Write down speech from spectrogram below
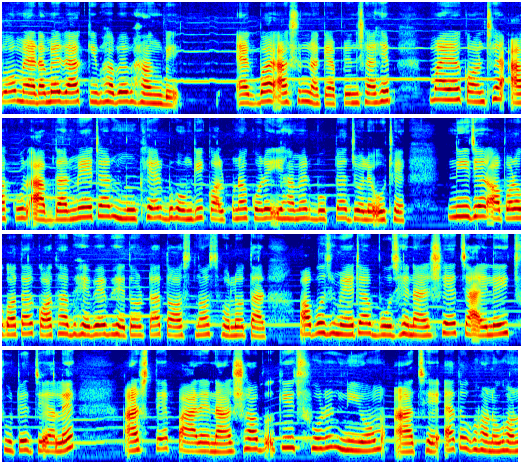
তো ম্যাডামের রাগ কীভাবে ভাঙবে? একবার আসুন না, ক্যাপ্টেন সাহেব। মায়ের কণ্ঠে আকুল আবদার। মেয়েটার মুখের ভঙ্গি কল্পনা করে ইহামের বুকটা জ্বলে ওঠে। নিজের অপারগতার কথা ভেবে ভেতরটা তছনছ হলো তার। অবুঝ মেয়েটা বুঝে না সে চাইলেই ছুটে জেলে আসতে পারে না। সব কিছুর নিয়ম আছে, এত ঘন ঘন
